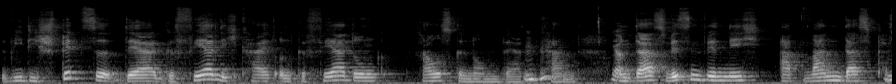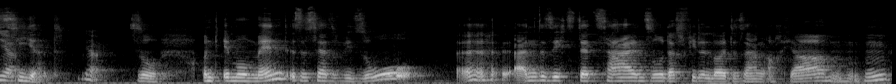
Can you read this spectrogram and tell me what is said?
wie die Spitze der Gefährlichkeit und Gefährdung rausgenommen werden mhm. kann. Ja. Und das wissen wir nicht, ab wann das passiert. Ja. ja. So. Und im Moment ist es ja sowieso äh, angesichts der Zahlen so, dass viele Leute sagen, ach ja, hm, hm, hm.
